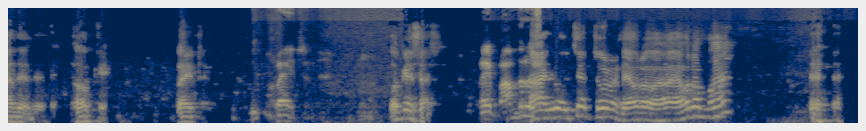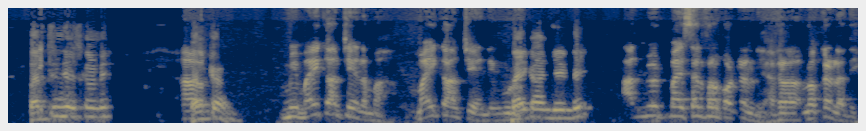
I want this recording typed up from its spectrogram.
అదే అదే okay. Right. Right. Okay sir. రేపు అందరూ వచ్చారు చూడండి ఎవరో ఎవరమ్మా? పరిచయం చేసుకోండి. వెల్కమ్ మీ మైక్ ఆన్ చేయండి అమ్మా మైక్ ఆన్ చేయండి. మైక్ ఆన్ చేయండి. అన్మ్యూట్ మై సెల్ఫ్ అని కొట్టండి. అక్కడ నొక్కండి అది.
